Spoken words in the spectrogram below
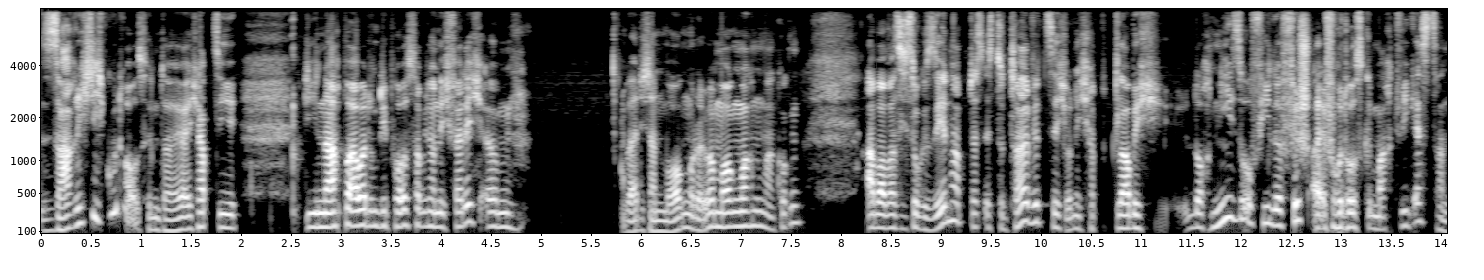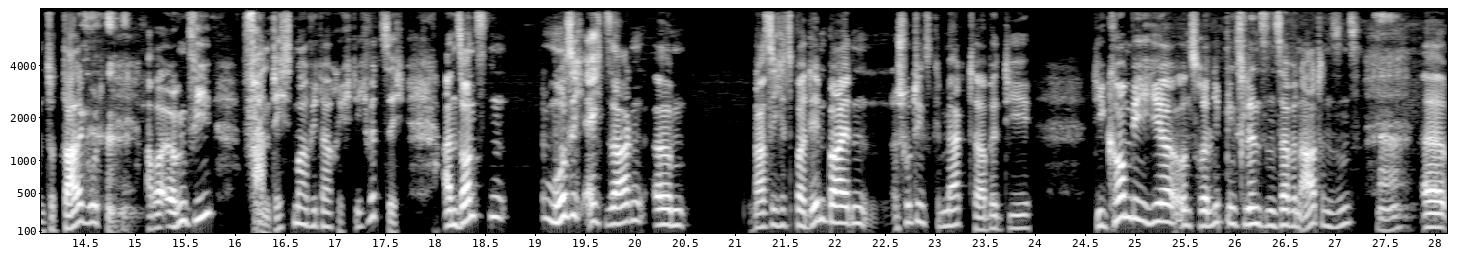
sah richtig gut aus hinterher. Ich habe die, die Nachbearbeitung, die Post habe ich noch nicht fertig. Ähm, Werde ich dann morgen oder übermorgen machen, mal gucken. Aber was ich so gesehen habe, das ist total witzig und ich habe, glaube ich, noch nie so viele Fischei-Fotos gemacht wie gestern. Total gut. Aber irgendwie fand ich es mal wieder richtig witzig. Ansonsten muss ich echt sagen, ähm, was ich jetzt bei den beiden Shootings gemerkt habe, die, die Kombi hier, unsere Lieblingslinsen Seven Artisans, äh,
